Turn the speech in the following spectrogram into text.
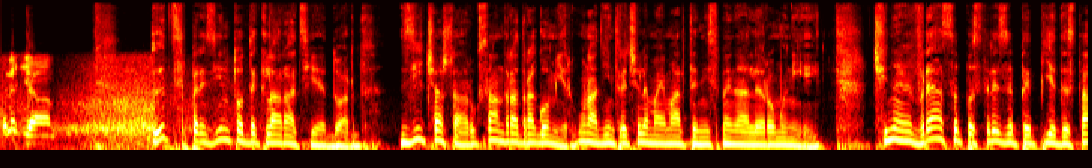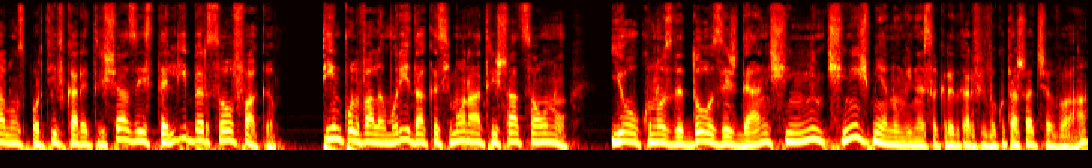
Bună ziua! Îți prezint o declarație, Eduard. Zice așa, Ruxandra Dragomir, una dintre cele mai mari tenismene ale României. Cine vrea să păstreze pe piedestal un sportiv care trișează este liber să o facă. Timpul va lămuri dacă Simona a trișat sau nu. Eu o cunosc de 20 de ani și, și nici mie nu vine să cred că ar fi făcut așa ceva,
